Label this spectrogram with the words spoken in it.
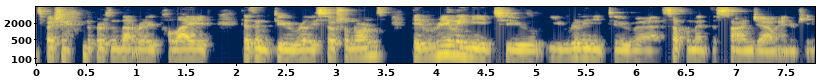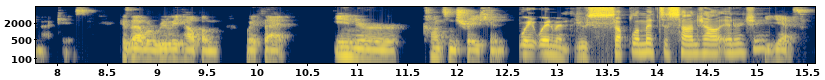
especially the person's not really polite, doesn't do really social norms, they really need to, you really need to uh, supplement the Sanjiao energy in that case, because that will really help them with that inner concentration. Wait, wait a minute. You supplement the Sanjiao energy? Yes.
